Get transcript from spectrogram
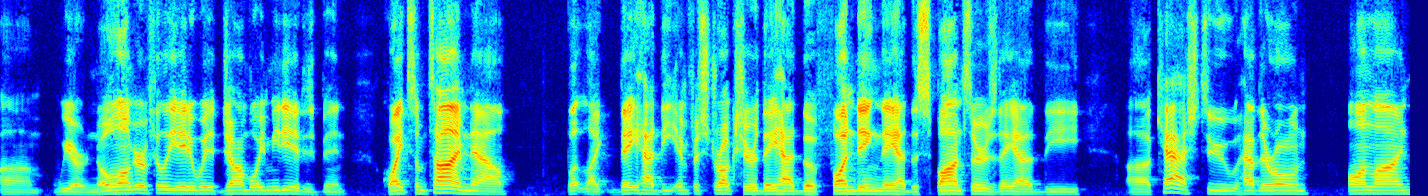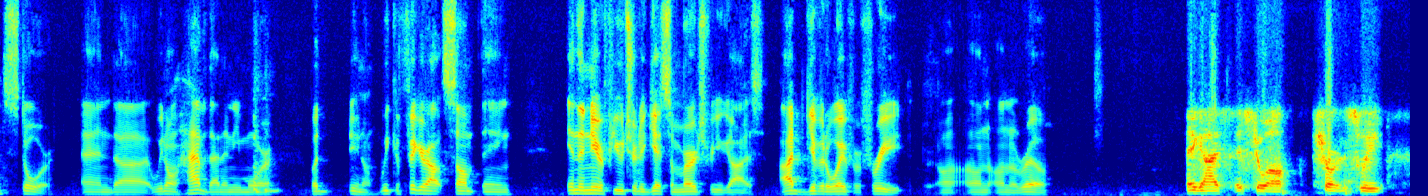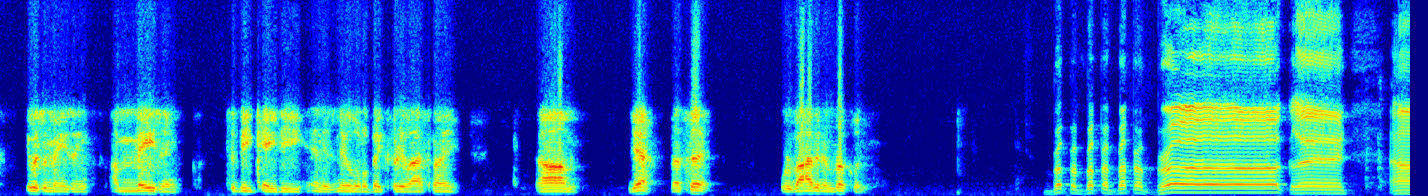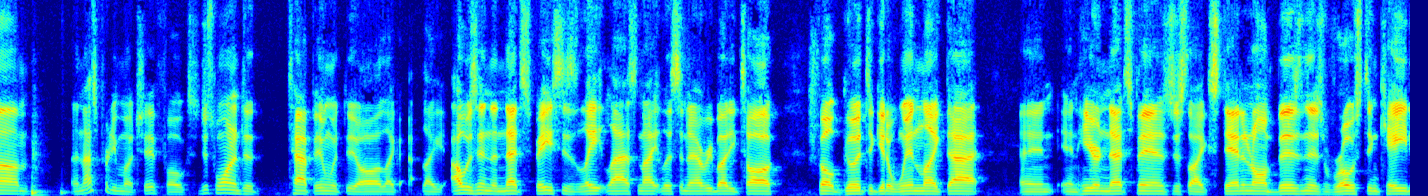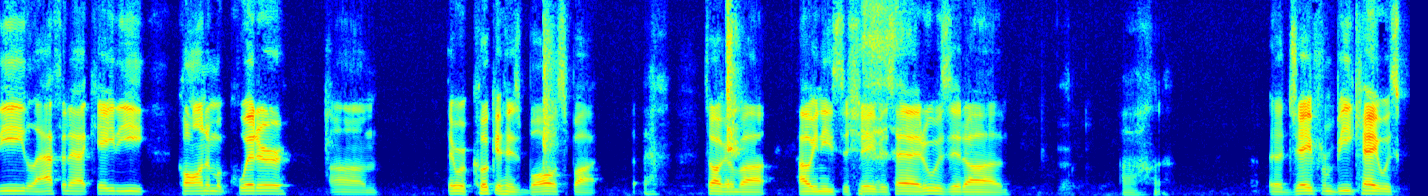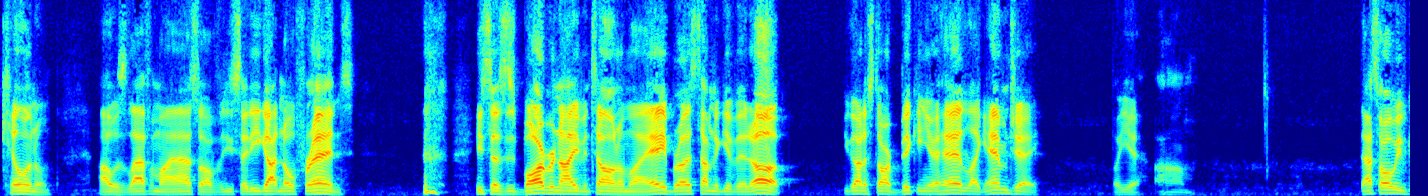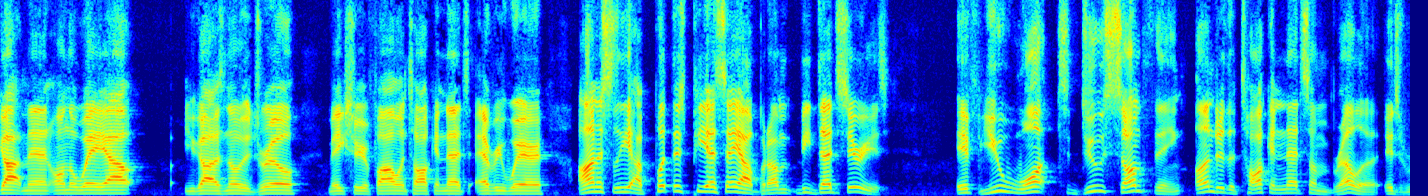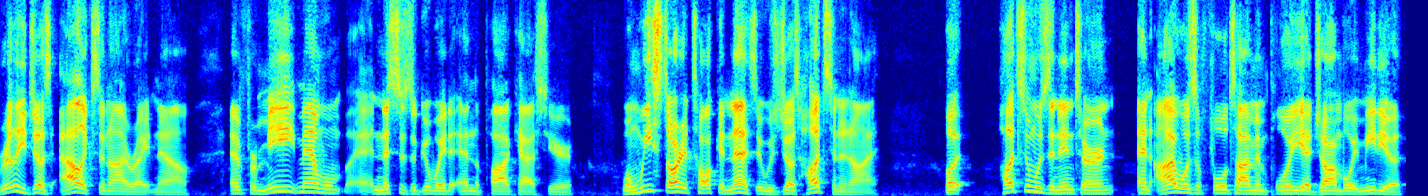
Um, we are no longer affiliated with John Boy Media. It has been quite some time now, but like they had the infrastructure, they had the funding, they had the sponsors, they had the uh, cash to have their own online store. And uh, we don't have that anymore. But, you know, we could figure out something in the near future to get some merch for you guys. I'd give it away for free on, on, on the real. Hey guys, it's Joel. Short and sweet. It was amazing, amazing to beat KD and his new little big three last night. Um, yeah, that's it. We're vibing in Brooklyn. Brooklyn. Um, and that's pretty much it, folks. Just wanted to tap in with y'all. Like, like I was in the net spaces late last night, listening to everybody talk. Felt good to get a win like that, and and hear Nets fans just like standing on business, roasting KD, laughing at KD, calling him a quitter. Um, they were cooking his bald spot, talking about how he needs to shave his head. Who was it? Uh, uh, uh, Jay from BK was killing him. I was laughing my ass off. He said he got no friends. he says his barber not even telling him like, "Hey, bro, it's time to give it up. You got to start bicking your head like MJ." But yeah, um, that's all we've got, man. On the way out, you guys know the drill. Make sure you're following Talking Nets everywhere. Honestly, I put this PSA out, but I'm be dead serious. If you want to do something under the Talking Nets umbrella, it's really just Alex and I right now. And for me, man, and this is a good way to end the podcast here. When we started talking Nets, it was just Hudson and I. But Hudson was an intern, and I was a full time employee at John Boy Media,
